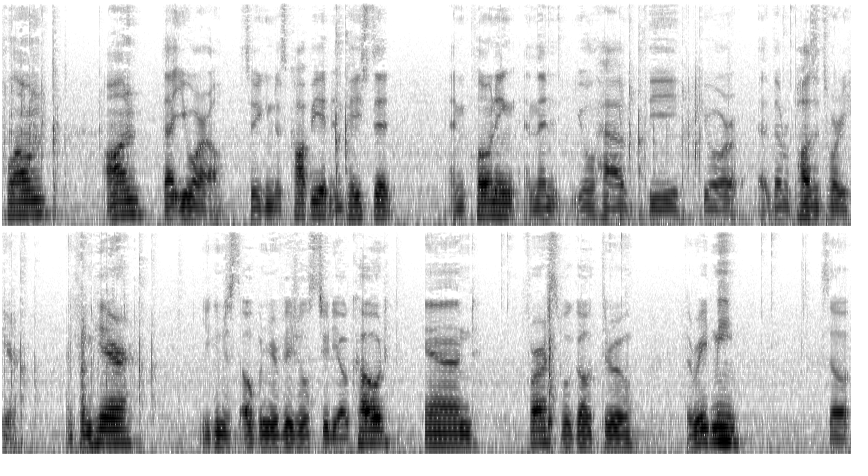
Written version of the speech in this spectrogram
clone on that URL. So you can just copy it and paste it and cloning and then you'll have the your uh, the repository here. And from here you can just open your Visual Studio Code and first we'll go through the README so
